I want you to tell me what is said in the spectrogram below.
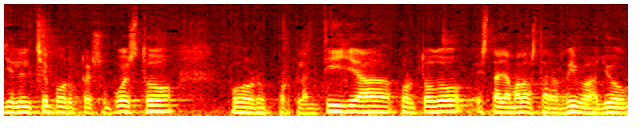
Y el Elche por presupuesto, por, plantilla, por todo, está llamado a estar arriba. Yo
